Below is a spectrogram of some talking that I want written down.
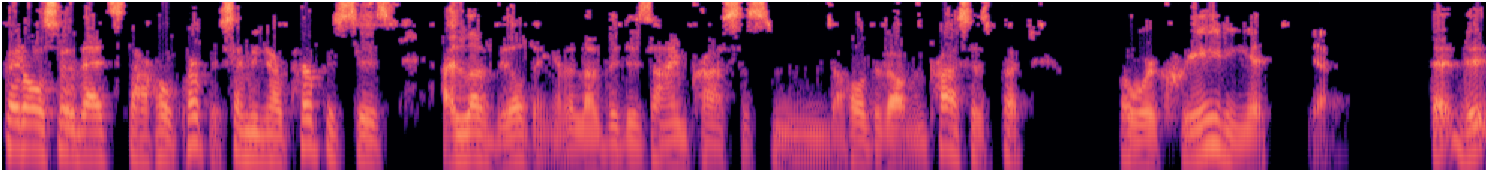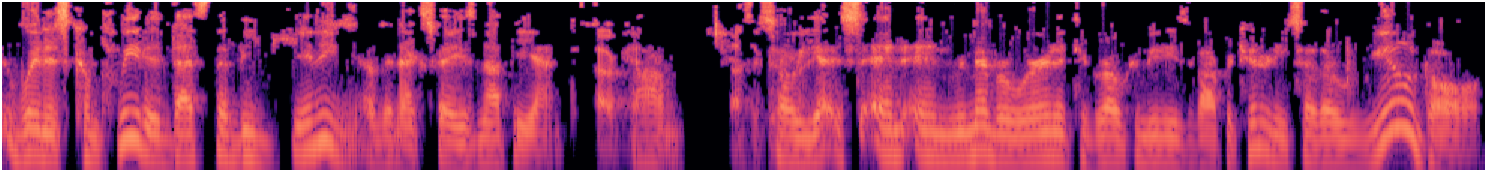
but also that's our whole purpose. I mean, our purpose is I love building and I love the design process and the whole development process, but when we're creating it, yeah. That, that when it's completed, that's the beginning of the next phase, not the end. Okay. Um, so point. yes, and and remember, we're in it to grow communities of opportunity. So the real goal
